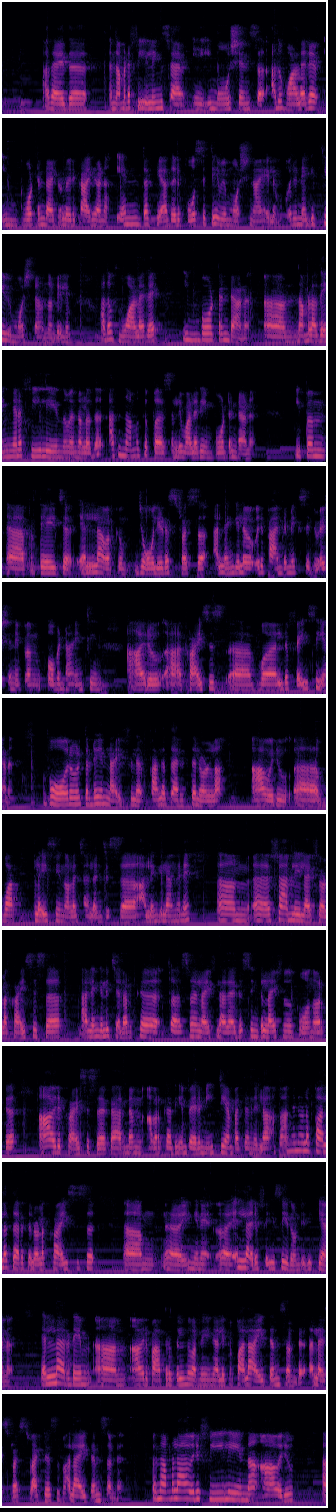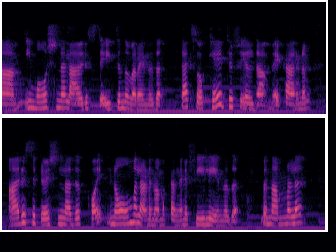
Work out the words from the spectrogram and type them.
അതായത് നമ്മുടെ ഫീലിങ്സ് ഇമോഷൻസ് അത് വളരെ ഇമ്പോർട്ടന്റ് ആയിട്ടുള്ള ഒരു കാര്യമാണ്. എന്തൊക്കെ അതൊരു പോസിറ്റീവ് ഇമോഷൻ ആയാലും ഒരു നെഗറ്റീവ് ഇമോഷൻ ആണെന്നുണ്ടെങ്കിലും അത് വളരെ ഇമ്പോർട്ടന്റ് ആണ്. നമ്മളത് എങ്ങനെ ഫീൽ ചെയ്യുന്നു എന്നുള്ളത് അത് നമുക്ക് പേഴ്സണലി വളരെ ഇമ്പോർട്ടന്റ് ആണ്. ഇപ്പം പ്രത്യേകിച്ച് എല്ലാവർക്കും ജോലിയുടെ സ്ട്രെസ് അല്ലെങ്കിൽ ഒരു പാൻഡമിക് സിറ്റുവേഷൻ ഇപ്പം കോവിഡ് നയന്റീൻ ആ ഒരു ക്രൈസിസ് വേൾഡ് ഫേസ് ചെയ്യാണ്. അപ്പോൾ ഓരോരുത്തരുടെയും ലൈഫിൽ പലതരത്തിലുള്ള ആ ഒരു വർക്ക് പ്ലേസിൽ നിന്നുള്ള ചലഞ്ചസ് അല്ലെങ്കിൽ അങ്ങനെ ഫാമിലി ലൈഫിലുള്ള ക്രൈസിസ് അല്ലെങ്കിൽ ചിലർക്ക് പേഴ്സണൽ ലൈഫിൽ അതായത് സിംഗിൾ ലൈഫ് പോകുന്നവർക്ക് ആ ഒരു ക്രൈസിസ് കാരണം അവർക്ക് അധികം പേരെ മീറ്റ് ചെയ്യാൻ പറ്റുന്നില്ല. അപ്പൊ അങ്ങനെയുള്ള പല തരത്തിലുള്ള ക്രൈസിസ് ഇങ്ങനെ എല്ലാവരും ഫേസ് ചെയ്തുകൊണ്ടിരിക്കുകയാണ്. എല്ലാവരുടെയും ആ ഒരു പാത്രത്തിൽ എന്ന് പറഞ്ഞു കഴിഞ്ഞാൽ ഇപ്പൊ പല ഐറ്റംസ് ഉണ്ട് അല്ലെ? സ്ട്രെസ് ഫാക്ടേഴ്സ് പല ഐറ്റംസ് ഉണ്ട്. അപ്പൊ നമ്മൾ ആ ഒരു ഫീൽ ചെയ്യുന്ന ആ ഒരു ഇമോഷണൽ ആ ഒരു സ്റ്റേറ്റ് എന്ന് പറയുന്നത് that's okay to feel the way കാരണം ആ ഒരു സിറ്റുവേഷനിൽ അത് ആണ് നമുക്ക് അങ്ങനെ ഫീൽ ചെയ്യുന്നത്. ഇപ്പൊ നമ്മൾ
